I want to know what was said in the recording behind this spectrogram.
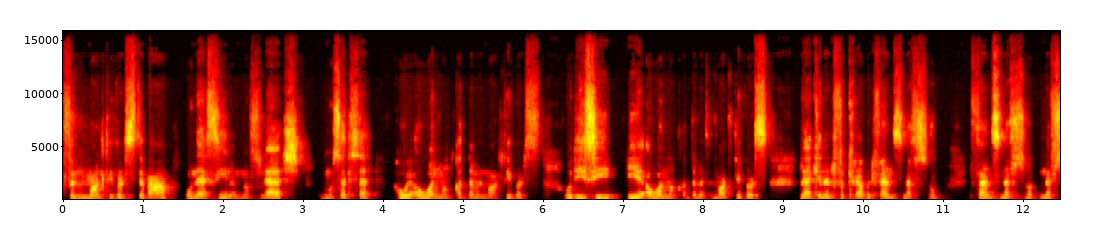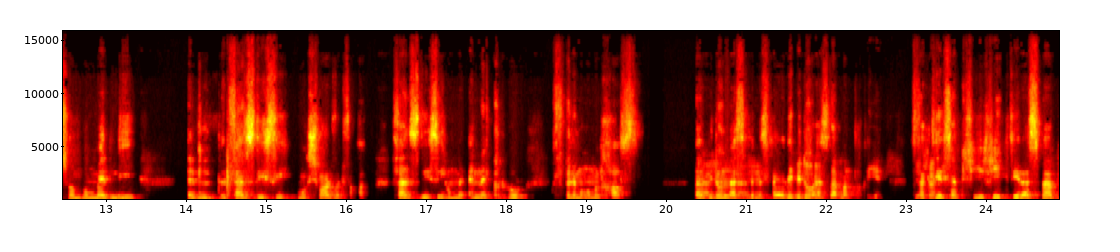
وفي ال multiverse تبعها وناسين إنه فلاش المسلسل هو أول من قدم ال multiverse ودي سي هي أول من قدمت ال multiverse. لكن الفكرة بال fans نفسهم ال fans نفسهم نفسهم هم اللي ال fans دي سي مش مارفل فقط. fans دي سي هم هن كرهوا فيلمهم الخاص. يعني بدون أسباب بالنسبة لي بدون أسباب منطقية. فكثير في في كثير أسباب.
